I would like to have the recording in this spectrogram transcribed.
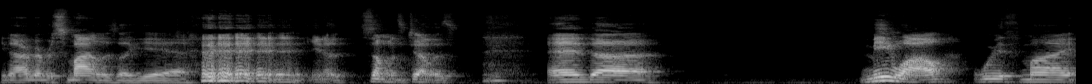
you know, I remember smiling. It's like, yeah, you know, someone's jealous. And uh, meanwhile, with my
